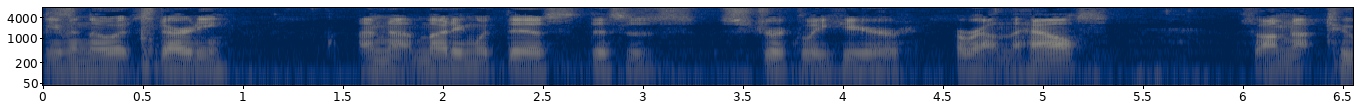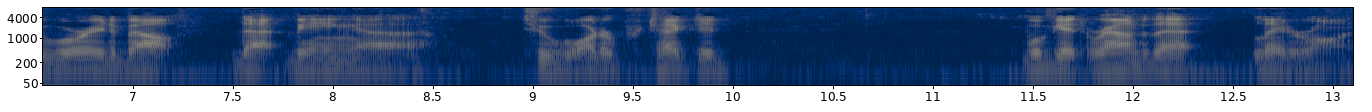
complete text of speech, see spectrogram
even though it's dirty. I'm not mudding with this. This is strictly here around the house, so I'm not too worried about that being uh, too water protected. We'll get around to that later on.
